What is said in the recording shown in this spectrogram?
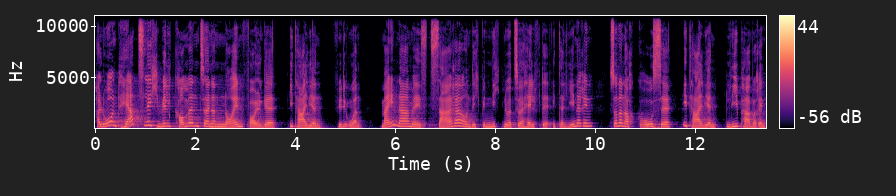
Hallo und herzlich willkommen zu einer neuen Folge Italien für die Ohren. Mein Name ist Sarah und ich bin nicht nur zur Hälfte Italienerin, sondern auch große Italien-Liebhaberin.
